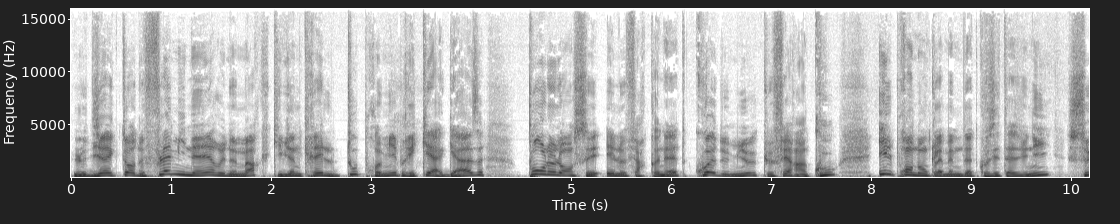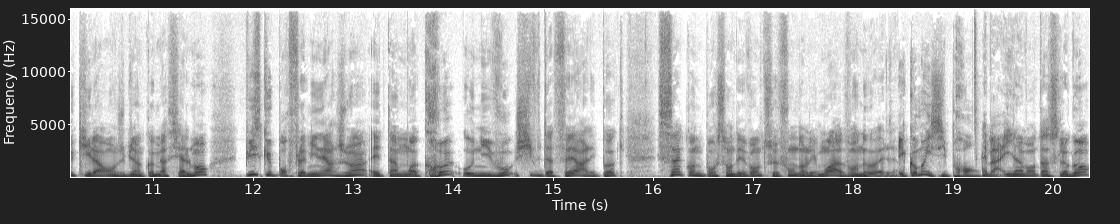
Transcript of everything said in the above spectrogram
le directeur de Flaminaire, une marque qui vient de créer le tout premier briquet à gaz. Pour le lancer et le faire connaître, quoi de mieux que faire un coup? Il prend donc la même date qu'aux États-Unis, ce qui l'arrange bien commercialement, puisque pour Flaminaire, juin est un mois creux au niveau chiffre d'affaires à l'époque. 50% des ventes se font dans les mois avant Noël. Et comment il s'y prend? Eh ben, il invente un slogan.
